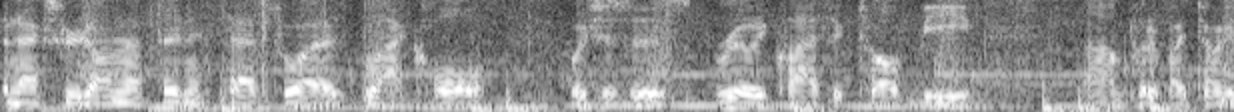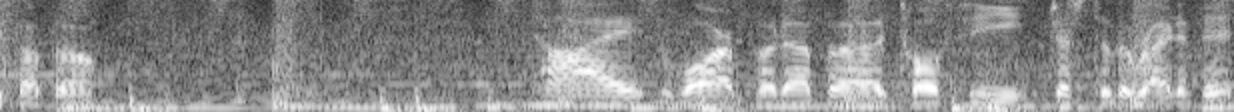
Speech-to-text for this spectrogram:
The next route on the fitness test was Black Hole, which is this really classic 12B um, put up by Tony Puppo. Ty Dwar put up a 12C just to the right of it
